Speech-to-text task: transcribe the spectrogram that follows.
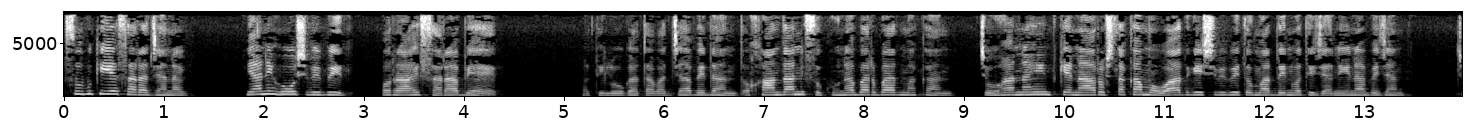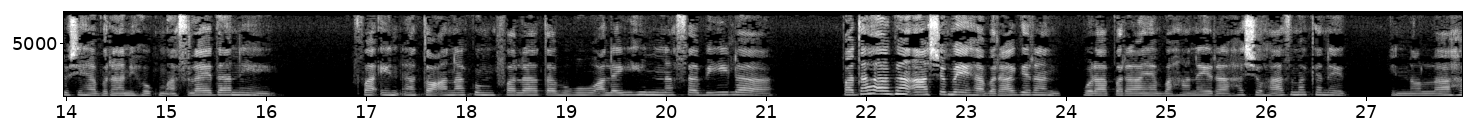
صبح کی یہ سرا جنگ یعنی ہوش بھی بید اور راہ سرا بیت وتی لوگا توجہ بے دند خاندانی سکونہ برباد مکند چوہا نہیں کے ناروشتا کا مواد گیش بھی, بھی تو مردین وتی جنینا بے جند چوشی ہاں برانی حکم اصلہ دانی. فَإِنْ أَطَعْنَكُمْ فَلَا تَبْغُوا عَلَيْهِنَّ سَبِيلًا پدا اگا آشمے حبرا گرند گڑا پر آیا بہانے راہ شہاز مکنید. ان اللہ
